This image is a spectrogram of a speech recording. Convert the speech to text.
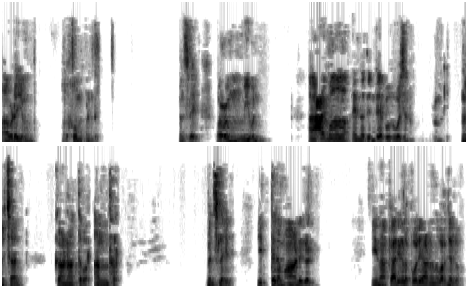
അവിടെയും ഹും ഉണ്ട്. മനസ്സിലായി ഉമ്യുൻ അമ എന്നതിന്റെ ബഹുവചനം. എന്ന് വെച്ചാൽ കാണാത്തവർ അന്ധർ. മനസ്സിലായില്ലേ? ഇത്തരം ആളുകൾ ഈ നാക്കാലികളെ പോലെയാണ് എന്ന് പറഞ്ഞല്ലോ.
